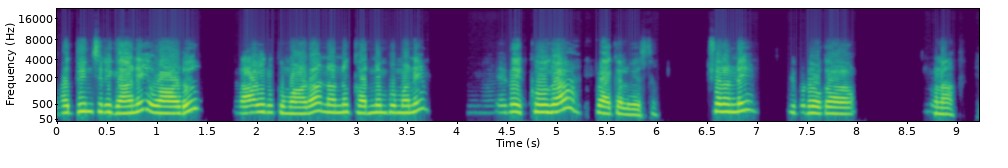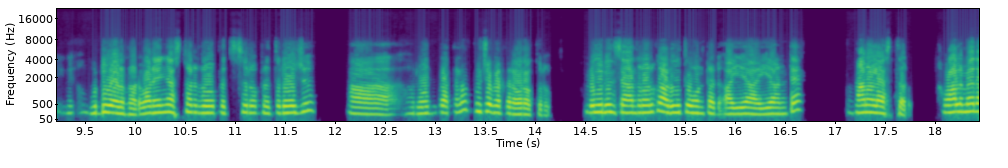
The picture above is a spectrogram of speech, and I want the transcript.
వధించిరి గాని వాడు దావిది కుమార నన్ను కర్ణింపుమని ఏదో ఎక్కువగా వ్యాఖ్యలు వేస్తాడు. చూడండి ఇప్పుడు ఒక మన గుడ్డివాడు ఉన్నాడు. వాడు ఏం చేస్తాడు రో ప్రతి ప్రతిరోజు ఆ రోడ్డు పక్కన కూర్చోబెడతారు ఎవరొకరు మీరు సాయంత్రం వరకు అడుగుతూ ఉంటాడు అయ్యా అయ్యా అంటే దానాలు వేస్తారు వాళ్ళ మీద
